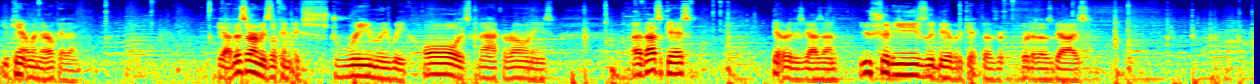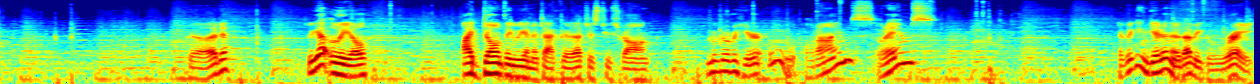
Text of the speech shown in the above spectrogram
You can't win there, okay then. Yeah, this army's looking extremely weak. Holy macaronis. Uh, if that's the case, get rid of these guys then. You should easily be able to get those rid of those guys. Good. So we got Lille. I don't think we can attack there. That's just too strong. Move it over here. Ooh, Reims? Reims? If we can get in there, that'd be great.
